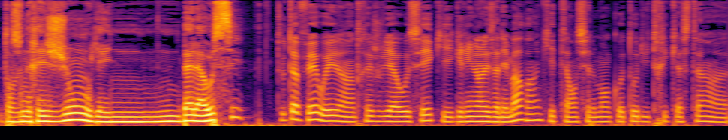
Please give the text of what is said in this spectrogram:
dans une région où il y a une belle AOC. Tout à fait, oui, un très joli AOC qui est Grignan les Années hein, qui était anciennement coteau du Tricastin euh,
